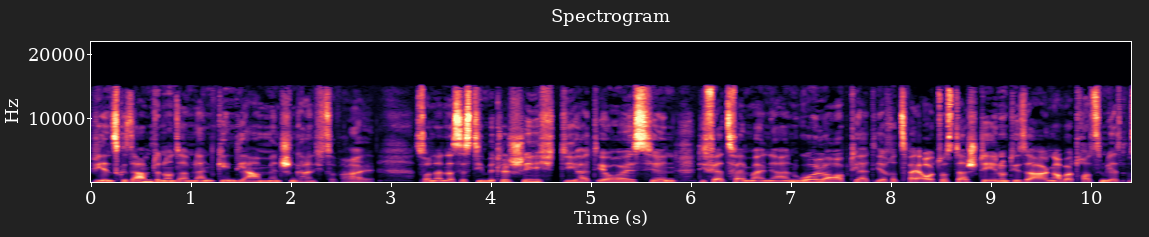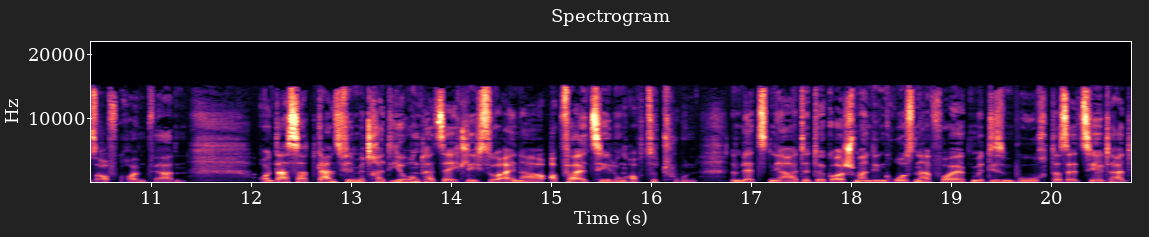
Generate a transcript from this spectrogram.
Wie insgesamt in unserem Land gehen die armen Menschen gar nicht zur Wahl, sondern das ist die Mittelschicht, die hat ihr Häuschen, die fährt zweimal im Jahr in Urlaub, die hat ihre zwei Autos da stehen und die sagen aber trotzdem, jetzt muss aufgeräumt werden. Und das hat ganz viel mit Tradierung tatsächlich so einer Opfererzählung auch zu tun. Im letzten Jahr hatte Dirk Oschmann den großen Erfolg mit diesem Buch, das erzählt hat,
